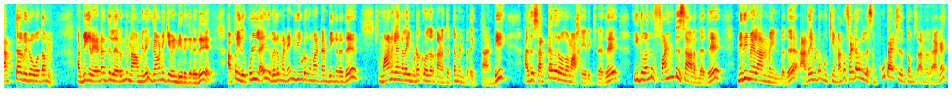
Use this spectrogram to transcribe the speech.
சட்டவிரோதம் அப்படிங்கிற இடத்துல இருந்து நாம் இதை கவனிக்க வேண்டியிருக்கிறது. அப்போ இதுக்குள்ளே இது வெறுமனே நிதி கொடுக்க மாட்டேன் அப்படிங்கிறது மாநிலங்களை முடக்குவதற்கான திட்டம் என்பதை தாண்டி அது சட்டவிரோதமாக இருக்கிறது. இது வந்து ஃபண்டு சார்ந்தது. நிதி மேலாண்மை என்பது அதை விட முக்கியமாக ஃபெடரலிசம் கூட்டாட்சி தத்துவம் சார்ந்ததாக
